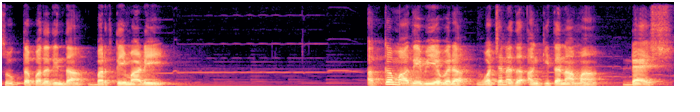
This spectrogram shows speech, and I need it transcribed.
ಸೂಕ್ತ ಪದದಿಂದ ಭರ್ತಿ ಮಾಡಿ. ಅಕ್ಕ ಮಾದೇವಿಯವರ ವಚನದ ಅಂಕಿತ ನಾಮ ಡ್ಯಾಶ್.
